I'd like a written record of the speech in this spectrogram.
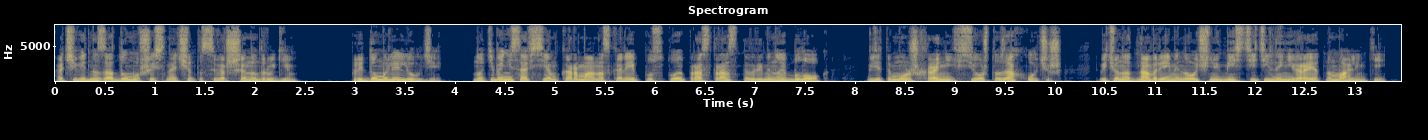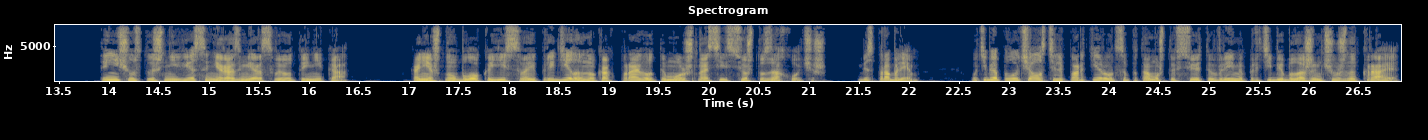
очевидно задумавшись над чем-то совершенно другим. «Придумали люди. Но у тебя не совсем карман, а скорее пустой пространственно-временной блок, где ты можешь хранить все, что захочешь. ведь он одновременно очень вместительный и невероятно маленький. Ты не чувствуешь ни веса, ни размера своего тайника. Конечно, у блока есть свои пределы, но, как правило, ты можешь носить все, что захочешь. Без проблем. У тебя получалось телепортироваться, потому что все это время при тебе была жемчужина края.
